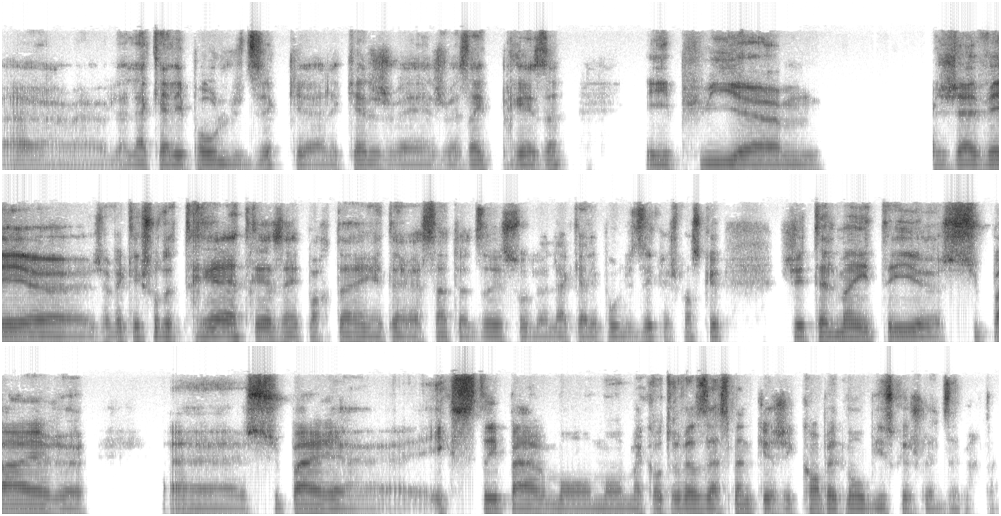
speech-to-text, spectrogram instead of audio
Euh, le lac à l'épaule ludique, à lequel je vais, je vais être présent. Et puis, j'avais, j'avais quelque chose de très, très important et intéressant à te dire sur le lac ludique. Je pense que j'ai tellement été super euh, super euh, excité par mon, ma controverse de la semaine que j'ai complètement oublié ce que je voulais dire, Martin.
